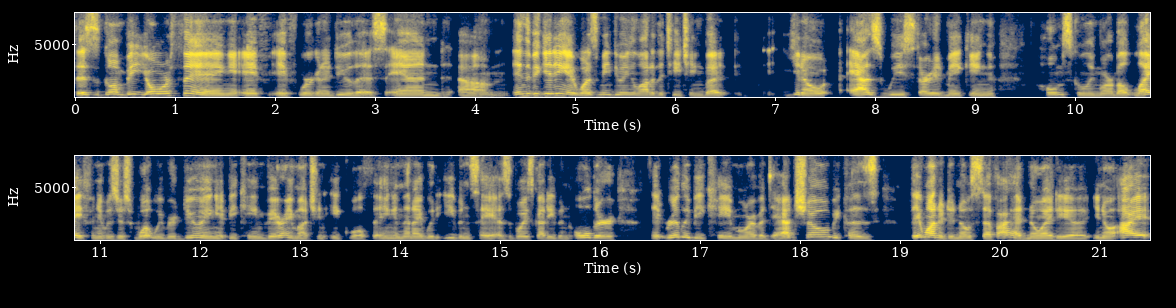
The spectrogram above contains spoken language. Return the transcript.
This is going to be your thing if if we're going to do this. And um, in the beginning, it was me doing a lot of the teaching, but you know, as we started making homeschooling more about life and it was just what we were doing it became very much an equal thing and then i would even say as the boys got even older it really became more of a dad show because they wanted to know stuff i had no idea you know i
